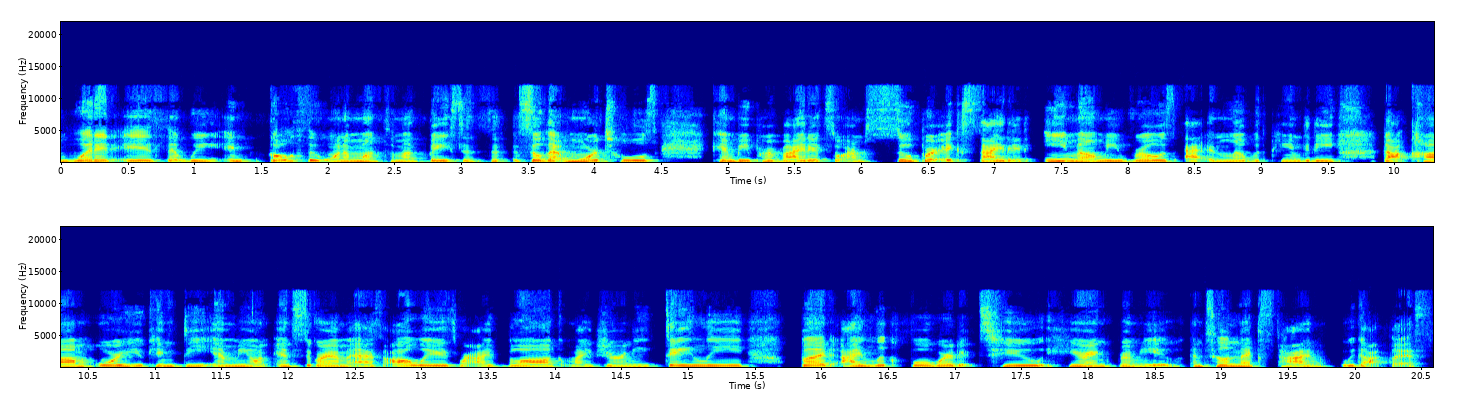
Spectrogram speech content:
what it is that we go through on a month to month basis uh, so that more tools can be provided. So I'm super excited. Email me rose at inlovewithpmdd.com or you can DM me on Instagram as always, where I blog my journey daily. But I look forward to hearing from you. Until next time, we got this.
